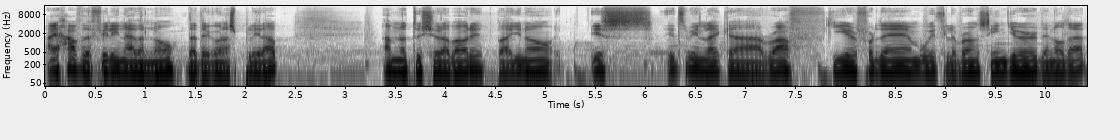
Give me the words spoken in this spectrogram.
I have the feeling I don't know that they're gonna split up. I'm not too sure about it, but you know, it's it's been like a rough year for them with Lebron's injured and all that.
